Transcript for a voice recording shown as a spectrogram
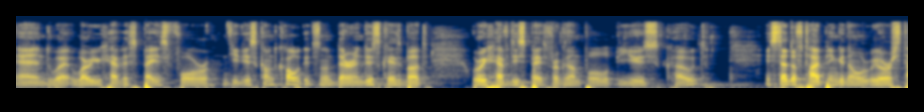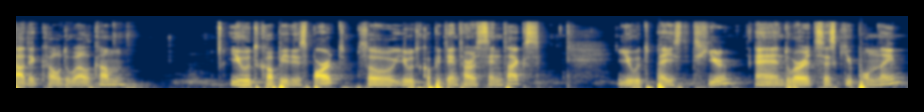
and wh where you have a space for the discount code, it's not there in this case, but where you have this space, for example, use code, instead of typing, you know, your static code welcome, you would copy this part. So you would copy the entire syntax, you would paste it here, and where it says coupon name,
